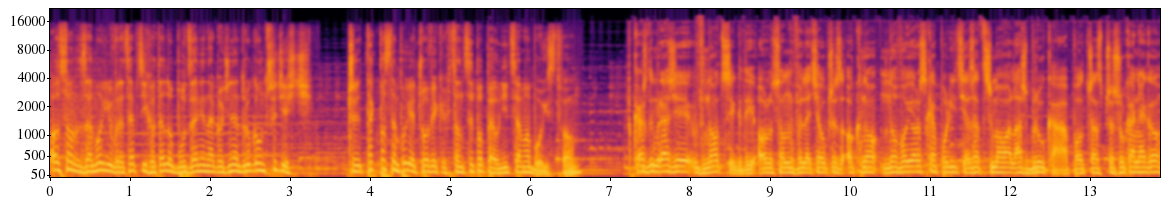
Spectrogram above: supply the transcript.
Olson zamówił w recepcji hotelu budzenie na godzinę 2.30. Czy tak postępuje człowiek chcący popełnić samobójstwo? W każdym razie w nocy, gdy Olson wyleciał przez okno, nowojorska policja zatrzymała Lashbrooka, a podczas przeszukania go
